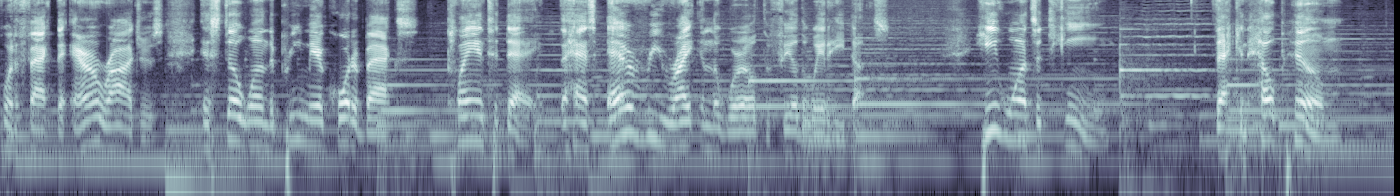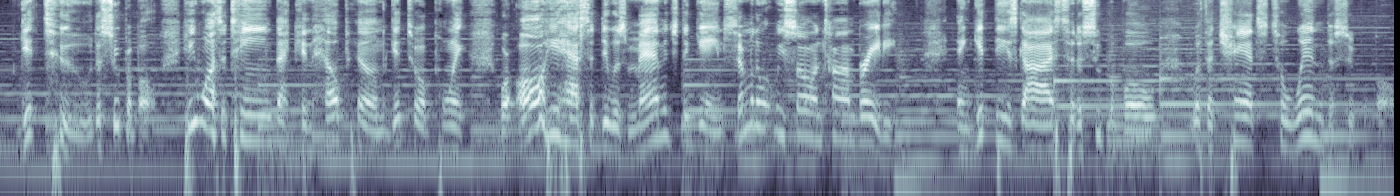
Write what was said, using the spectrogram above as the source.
for the fact that Aaron Rodgers is still one of the premier quarterbacks playing today that has every right in the world to feel the way that he does. He wants a team that can help him get to the Super Bowl. He wants a team that can help him get to a point where all he has to do is manage the game, similar to what we saw in Tom Brady, and get these guys to the Super Bowl with a chance to win the Super Bowl.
